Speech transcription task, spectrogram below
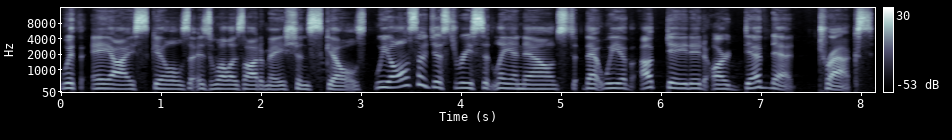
with AI skills as well as automation skills. We also just recently announced that we have updated our DevNet tracks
